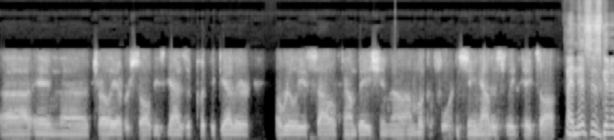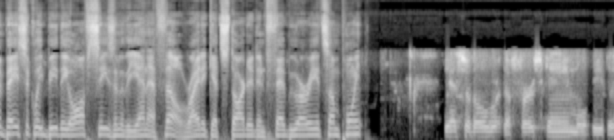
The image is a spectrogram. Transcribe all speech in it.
uh, and uh, Charlie Ebersol, these guys have put together a really a solid foundation. Uh, I'm looking forward to seeing how this league takes off. And this is going to basically be the off season of the NFL, right? It gets started in February at some point. Yeah, so the, the first game will be the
